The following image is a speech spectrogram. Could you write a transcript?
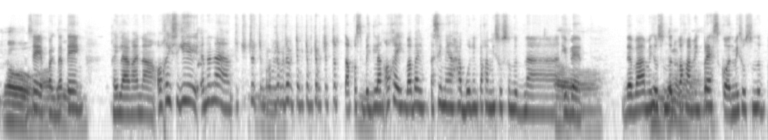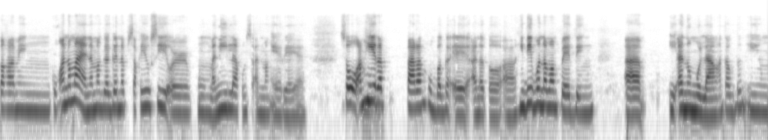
Oo. Kasi pagdating, kailangan na, okay, sige, ano na, tapos biglang, okay, bye-bye, kasi may hahabulin pa kami susunod na event. 'Diba? May susunod pa kaming naman. press con, may susunod pa kaming kung ano man na magaganap sa QC or kung Manila, kung saan mang area yan. So, ang Mm. hirap parang kumbaga eh ano to, ah, hindi mo naman pwedeng ah, i-ano mo lang, ang tawag doon, yung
